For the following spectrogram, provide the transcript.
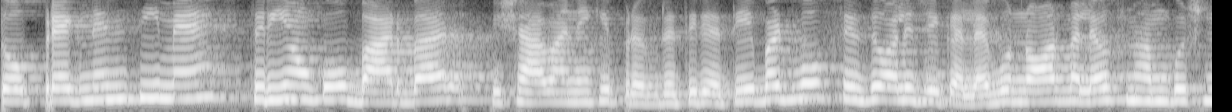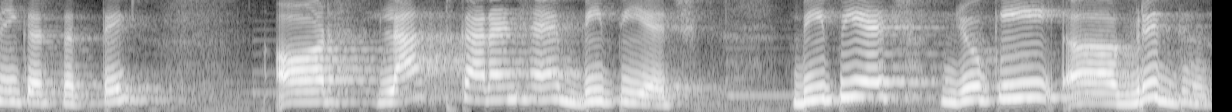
तो प्रेगनेंसी में स्त्रियों को बार बार पेशाब आने की प्रवृत्ति रहती है बट वो फिजियोलॉजिकल है, वो नॉर्मल है, उसमें हम कुछ नहीं कर सकते। और लास्ट कारण है बीपीएच बीपीएच जो कि वृद्ध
